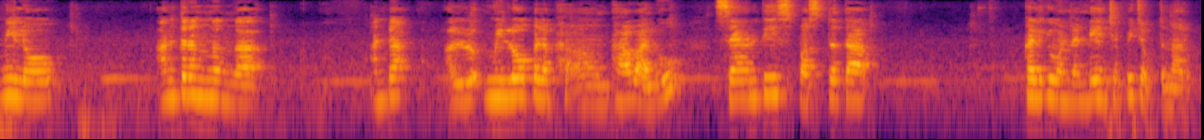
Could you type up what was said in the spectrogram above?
మీలో అంతరంగంగా అంటే మీ లోపల భా- భావాలు శాంతి స్పష్టత కలిగి ఉండండి అని చెప్పి చెప్తున్నారు.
